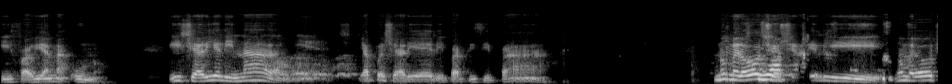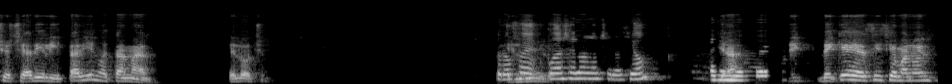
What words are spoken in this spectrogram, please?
y Fabiana 1. Y Sharieli nada. bien. Ya pues Sharieli participa. Número 8, Ya. Sharieli. Número 8, Sharieli. ¿Está bien o está mal? El 8. Profe, ¿puedo hacer una observación? ¿De, de qué ejercicio, Manuel?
